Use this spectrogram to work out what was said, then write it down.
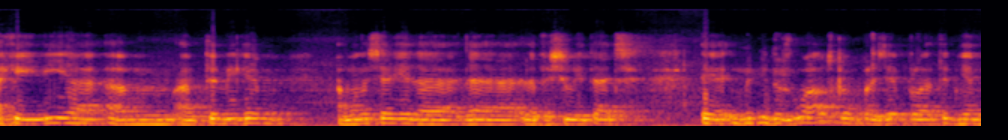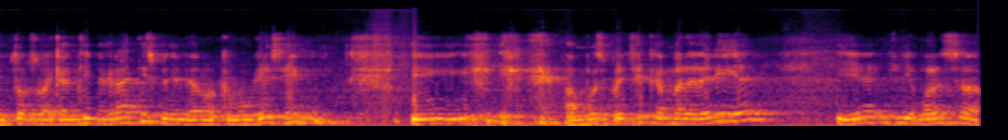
aquell dia amb, amb, també amb una sèrie de, de, de facilitats eh, inusuals, com per exemple teníem tots la cantina gratis, podíem veure el que volguéssim, i, i amb l'esperit de camaraderia, i eh, llavors eh,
